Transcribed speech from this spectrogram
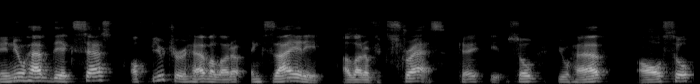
and you have the excess of future have a lot of anxiety a lot of stress okay so you have also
